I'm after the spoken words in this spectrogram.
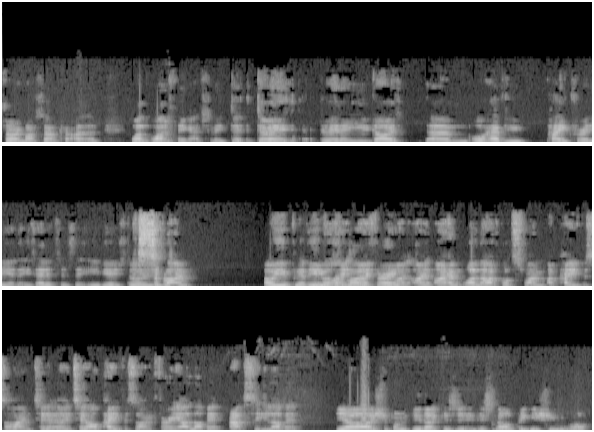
Sorry, my sound cut out then. One one thing actually, do do, it, do any of you guys um, or have you paid for any of these editors that you've used? Or Sublime. Oh, you have you got I, Sublime I, three? I, I, I haven't. Well, no, I've got Sublime. I paid for Sublime two. Uh, two. I'll pay for Sublime three. I love it. Absolutely love it. Yeah, I should probably do that because it, it's not a big issue. Well,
